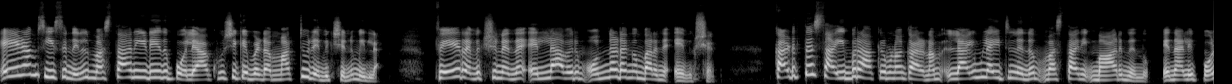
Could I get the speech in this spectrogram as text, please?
ഏഴാം സീസണിൽ മസ്താനിയുടേതുപോലെ ആഘോഷിക്കപ്പെട്ട മറ്റൊരു എവിക്ഷനും ഇല്ല. ഫെയർ എവിക്ഷൻ എന്ന് എല്ലാവരും ഒന്നടങ്കം പറഞ്ഞ എവിക്ഷൻ കടുത്ത സൈബർ ആക്രമണം കാരണം ലൈം ലൈറ്റിൽ നിന്നും മസ്താനി മാറി നിന്നു. എന്നാൽ ഇപ്പോൾ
